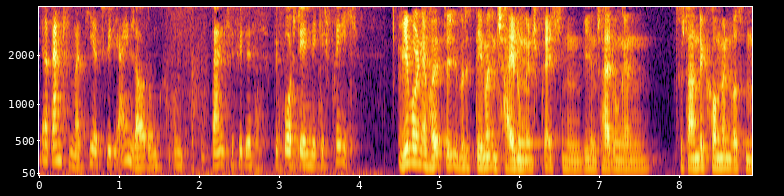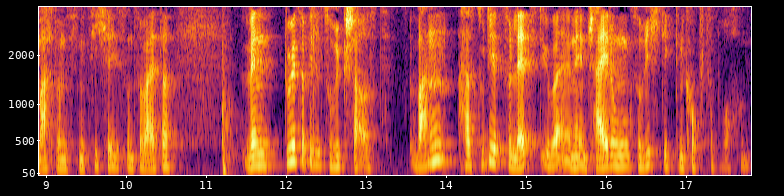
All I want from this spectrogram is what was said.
Ja, danke Matthias für die Einladung und danke für das bevorstehende Gespräch. Wir wollen ja heute über das Thema Entscheidungen sprechen, wie Entscheidungen zustande kommen, was man macht, wenn man sich nicht sicher ist und so weiter. Wenn du jetzt ein bisschen zurückschaust, wann hast du dir zuletzt über eine Entscheidung so richtig den Kopf zerbrochen?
